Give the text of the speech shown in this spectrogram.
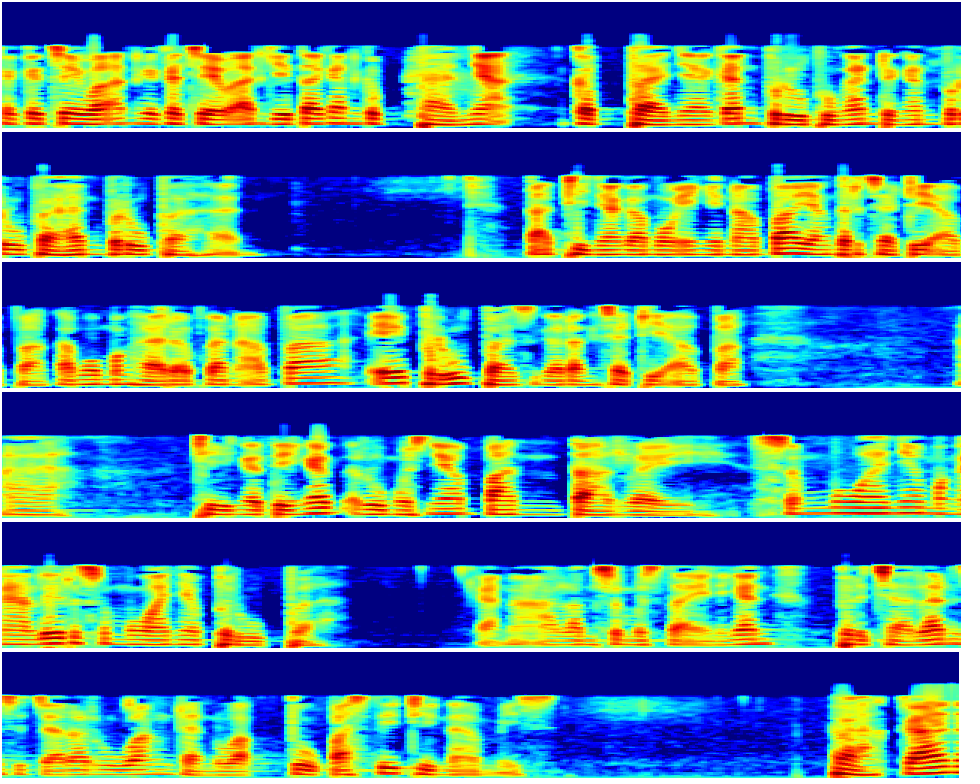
Kekecewaan-kekecewaan kita kan kebanyak, kebanyakan berhubungan dengan perubahan-perubahan. Tadinya kamu ingin apa, yang terjadi apa? Kamu mengharapkan apa, eh berubah sekarang jadi apa? Ah, Diingat-ingat rumusnya pantarai. Semuanya mengalir, semuanya berubah. Karena alam semesta ini kan berjalan secara ruang dan waktu Pasti dinamis. Bahkan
